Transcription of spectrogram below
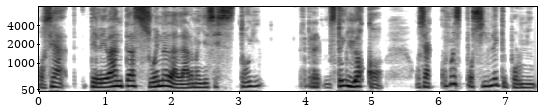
O sea, te levantas, suena la alarma y es estoy, estoy loco. O sea, ¿cómo es posible que por mi,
